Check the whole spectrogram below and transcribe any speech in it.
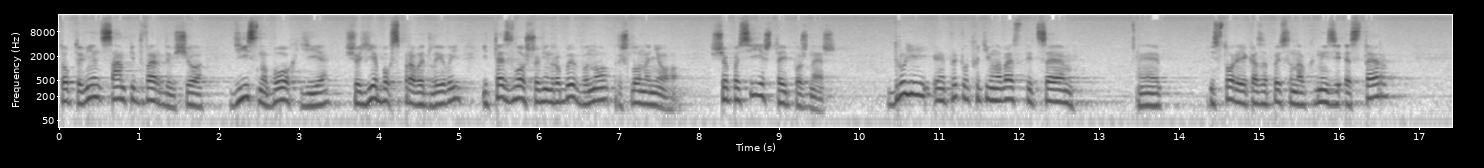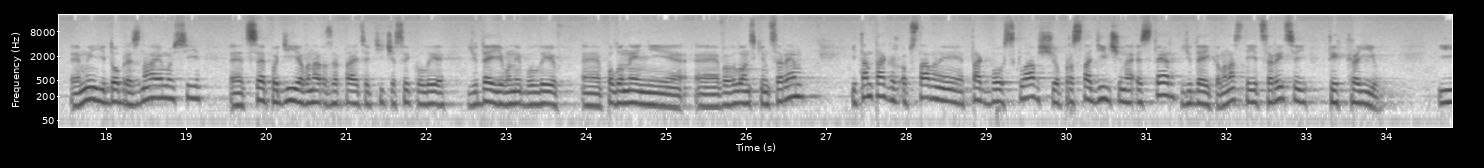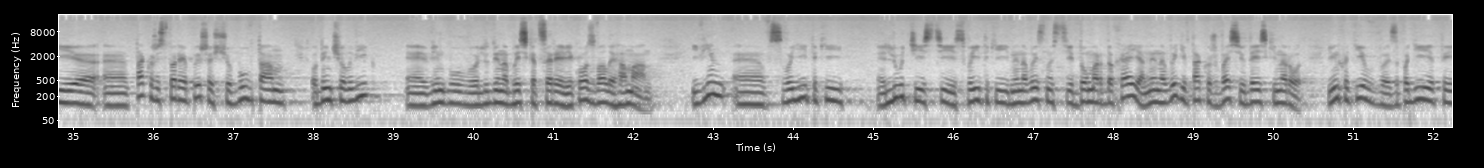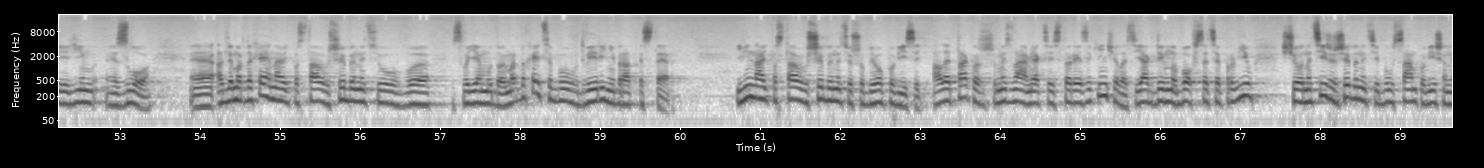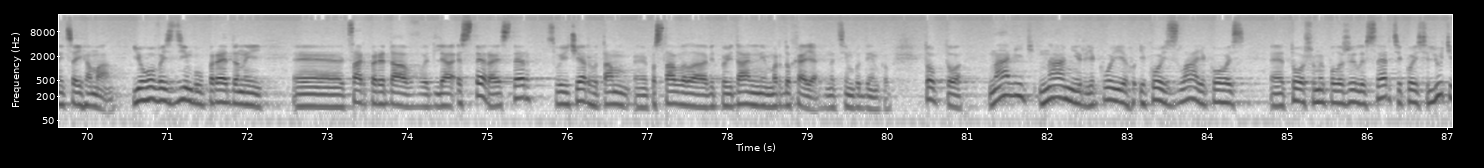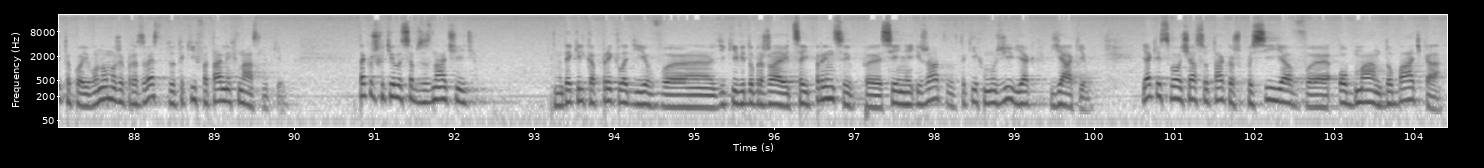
Тобто він сам підтвердив, що дійсно Бог є, що є Бог справедливий, і те зло, що він робив, воно прийшло на нього. Що посієш, те й пожнеш. Другий е, приклад хотів навести це е, історія, яка записана в книзі Естер. Е, Ми її добре знаємо всі. Це подія, вона розгортається в ті часи, коли юдеї вони були полонені Вавилонським царем. І там також обставини так Бог склав, що проста дівчина Естер, юдейка, вона стає царицею тих країв. І е, також історія пише, що був там один чоловік, е, він був людина близька царев, якого звали Гаман. І він е, в своїй такій лютісті, своїй такій ненависності до Мардохея ненавидів також весь юдейський народ. І він хотів заподіяти їм е, зло. Е, А для Мардохея навіть поставив шибеницю в своєму домі. Мардохей це був двоєрідній брат Естер. І він навіть поставив шибеницю, щоб його повісити. Але також ми знаємо, як ця історія закінчилась, як дивно Бог все це провів, що на цій же шибениці був сам повішений цей гаман. Його весь дім був переданий, е, цар передав для Естер, а Естер, в свою чергу, там е, поставила відповідальним Мардохея над цим будинком. Тобто навіть намір якої, якогось зла, якогось е, того, що ми положили в серці, якоїсь люті такої, воно може призвести до таких фатальних наслідків. Також хотілося б зазначити декілька прикладів, е, які відображають цей принцип е, сіння і жатви в таких мужів, як Яків. Яків свого часу також посіяв е, обман до батька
